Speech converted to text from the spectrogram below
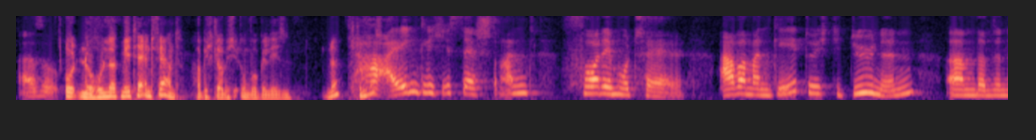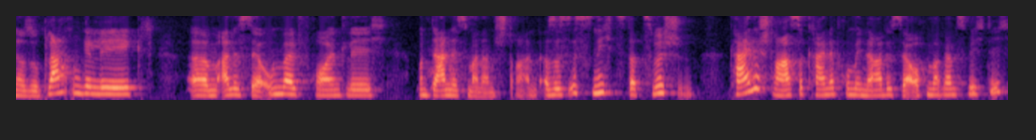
Also und nur 100 Meter entfernt, habe ich glaube ich irgendwo gelesen. Ne? ja, das? eigentlich ist der Strand vor dem Hotel, aber man geht durch die Dünen. Ähm, dann sind da so Planken gelegt, ähm, alles sehr umweltfreundlich und dann ist man am Strand. Also es ist nichts dazwischen. Keine Straße, keine Promenade ist ja auch immer ganz wichtig.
